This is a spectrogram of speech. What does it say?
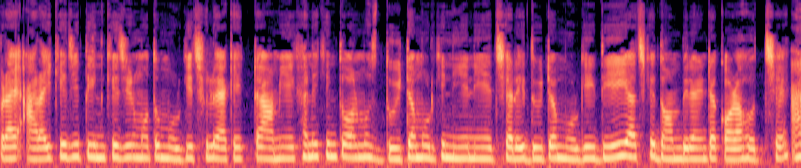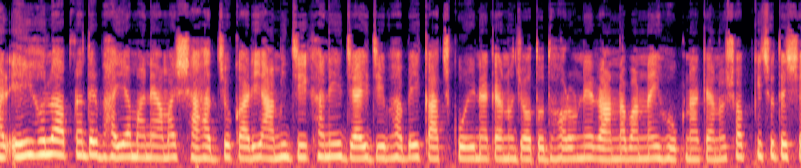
প্রায় আড়াই কেজি, তিন কেজির মতো মুরগি ছিল এক একটা। আমি এখানে কিন্তু অলমোস্ট দুইটা মুরগি নিয়ে নিয়েছি। আর এই দুইটা মুরগি দিয়েই আজকে দম বিরিয়ানিটা করা হচ্ছে। আর এই হলো আপনাদের ভাইয়া মানে আমার সাহায্যকারী। আমি যেখানেই যাই, যেভাবেই কাজ করি না কেন, যত ধরনের রান্না বান্নাই হোক না কেন, সবকিছুতে সে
